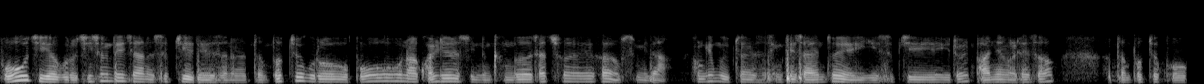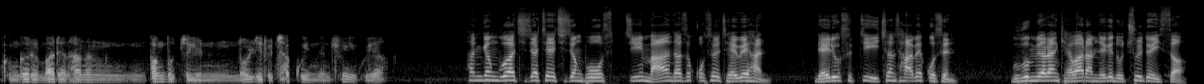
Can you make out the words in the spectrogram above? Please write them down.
보호 지역으로 지정되지 않은 습지에 대해서는 어떤 법적으로 보호나 관리할 수 있는 근거 자체가 없습니다. 환경부 입장에서 생태 자연도에 이 습지를 반영을 해서 어떤 법적 보호 근거를 마련하는 방법적인 논리를 찾고 있는 중이고요. 환경부와 지자체 지정 보호 습지 45곳을 제외한 내륙 습지 2,400곳은 무분별한 개발 압력에 노출돼 있어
